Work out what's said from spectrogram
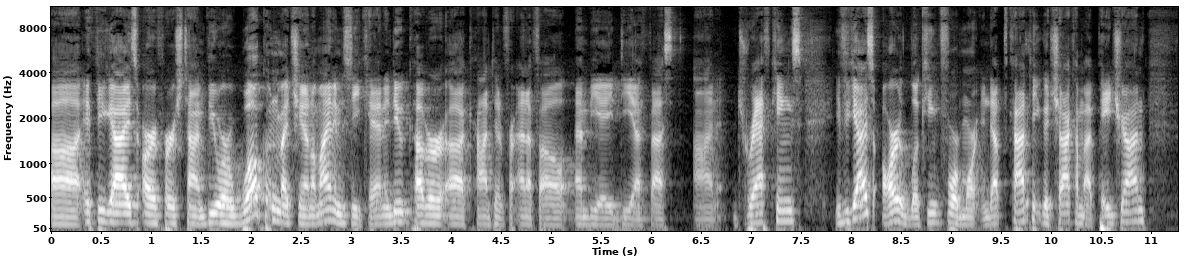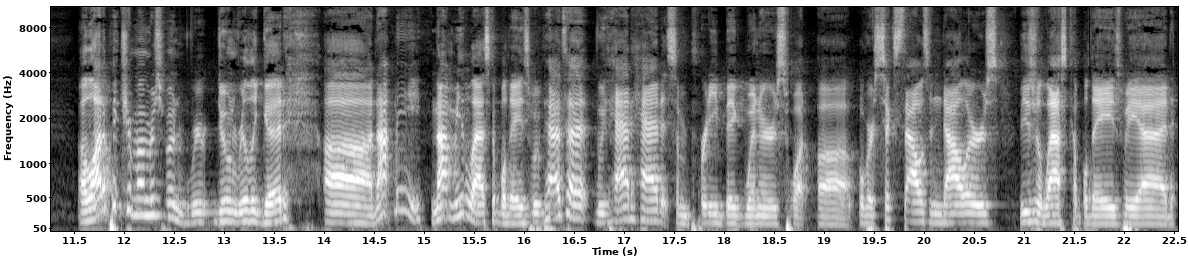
uh, if you guys are a first time viewer, welcome to my channel. My name is DK, and I do cover uh, content for NFL, NBA, DFS on DraftKings. If you guys are looking for more in depth content, you can check out my Patreon a lot of Patreon members have been re- doing really good. Uh, not me, not me. The last couple days, we've had to, we've had had some pretty big winners. What uh, over six thousand dollars? These are the last couple days. We had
